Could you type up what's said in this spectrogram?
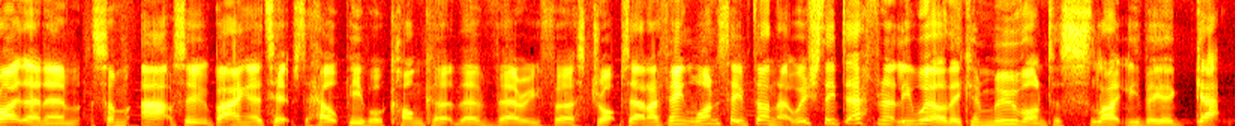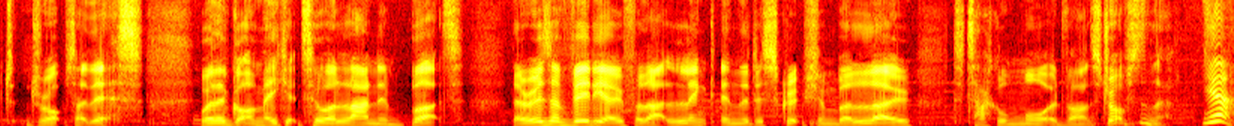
Right then, Em, some absolute banger tips to help people conquer their very first drops. And I think once they've done that, which they definitely will, they can move on to slightly bigger gapped drops like this, where they've got to make it to a landing. But there is a video for that linked in the description below to tackle more advanced drops, isn't there? Yeah,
